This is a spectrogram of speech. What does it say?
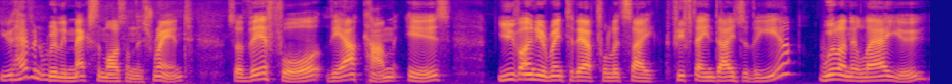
you haven't really maximised on this rent. So therefore, the outcome is you've only rented out for, let's say, 15 days of the year. We'll only allow you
